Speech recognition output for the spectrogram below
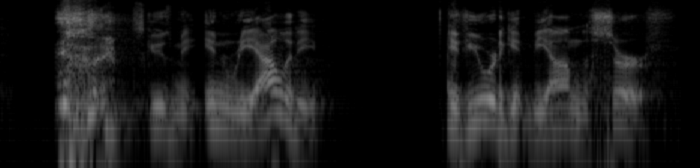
Excuse me. In reality, if you were to get beyond the surf,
